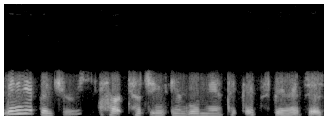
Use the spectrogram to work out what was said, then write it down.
Many adventures, heart touching and romantic experiences,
